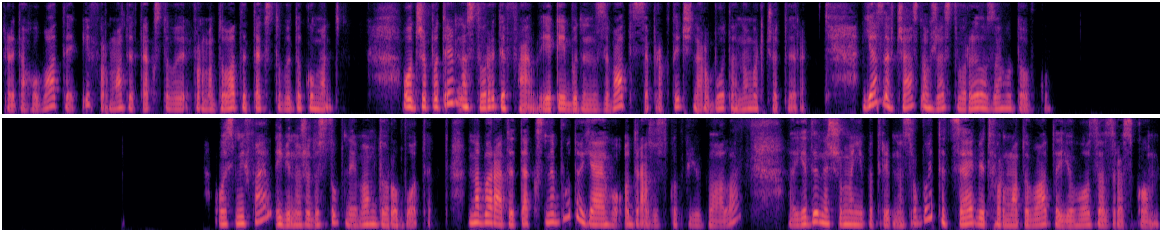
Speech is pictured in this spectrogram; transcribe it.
редагувати і формати текстовий, форматувати текстовий документ. Отже, потрібно створити файл, який буде називатися Практична робота номер 4 Я завчасно вже створила заготовку. Ось мій файл, і він уже доступний вам до роботи. Набирати текст не буду, я його одразу скопіювала. Єдине, що мені потрібно зробити, це відформатувати його за зразком.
